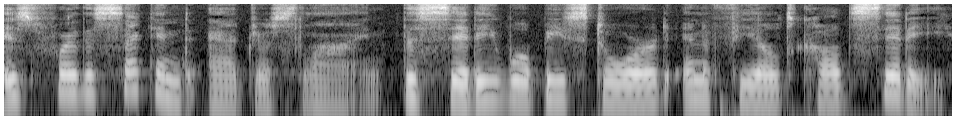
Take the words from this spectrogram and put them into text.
is for the second address line. The city will be stored in a field called city.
